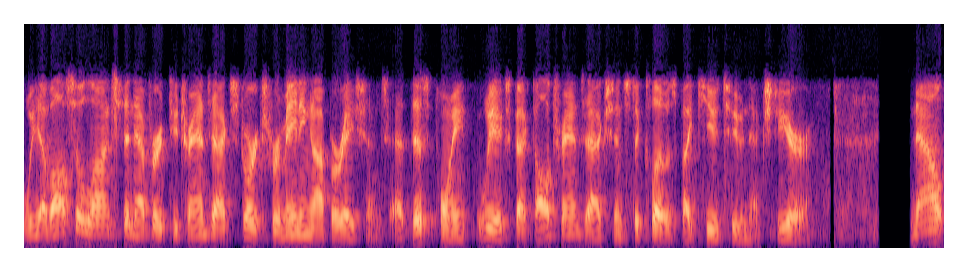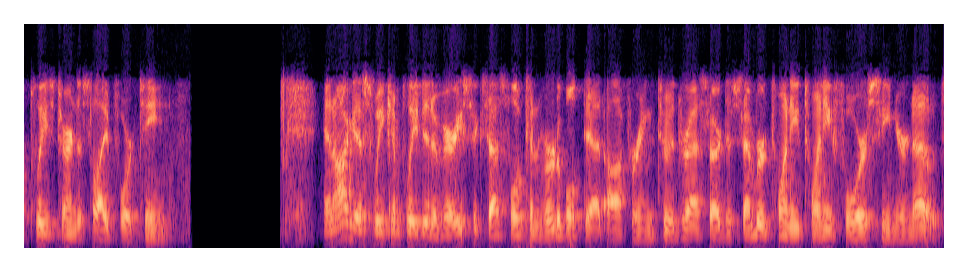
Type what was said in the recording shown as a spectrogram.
We have also launched an effort to transact Stork's remaining operations. At this point, we expect all transactions to close by Q2 next year. Now, please turn to slide 14. In August, we completed a very successful convertible debt offering to address our December 2024 senior notes.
